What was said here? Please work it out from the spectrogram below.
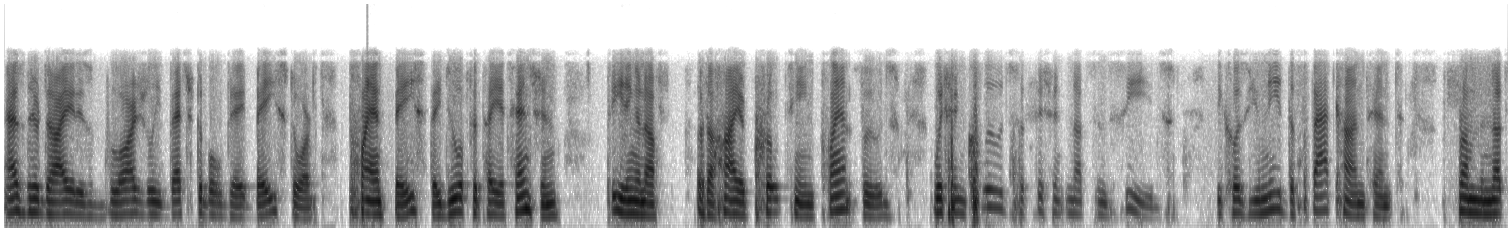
as their diet is largely vegetable based or plant based, they do have to pay attention to eating enough of the higher protein plant foods, which includes sufficient nuts and seeds, because you need the fat content from the nuts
